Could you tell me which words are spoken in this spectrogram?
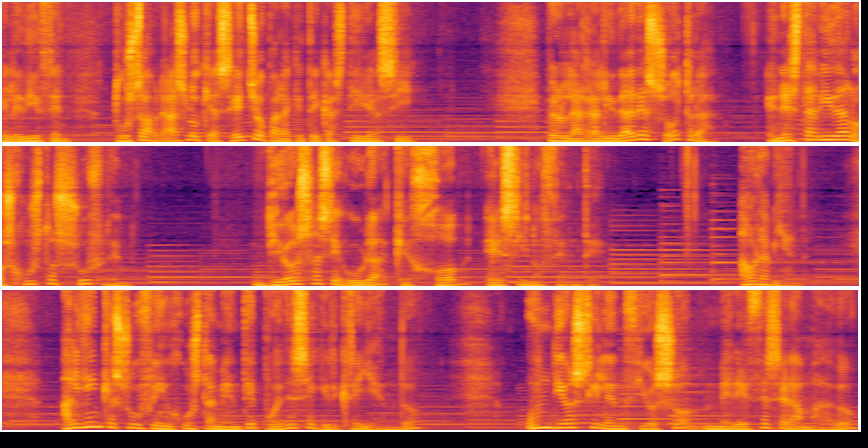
que le dicen, tú sabrás lo que has hecho para que te castigue así. Pero la realidad es otra. En esta vida los justos sufren. Dios asegura que Job es inocente. Ahora bien, ¿alguien que sufre injustamente puede seguir creyendo? ¿Un Dios silencioso merece ser amado?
